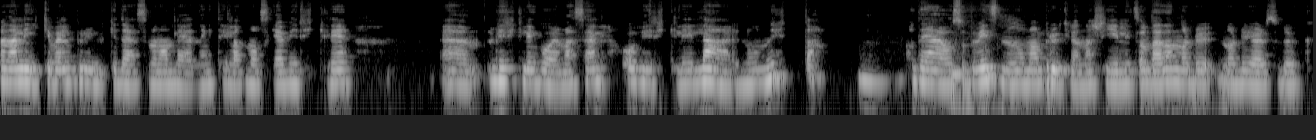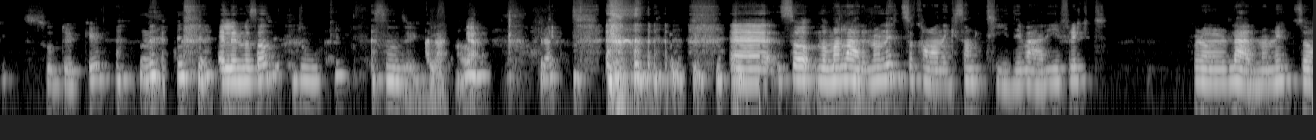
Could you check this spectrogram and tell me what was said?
Men allikevel bruke det som en anledning til at nå skal jeg virkelig eh, virkelig gå i meg selv og virkelig lære noe nytt. da. Mm. Og det er også bevist når man bruker energi litt som deg, da, når du, når du gjør sudoku, sudoku eller noe sånt. Sudoku. Sudoku. Ja. Bra. eh, så når man lærer noe nytt, så kan man ikke samtidig være i frykt. For når du lærer noe nytt, så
